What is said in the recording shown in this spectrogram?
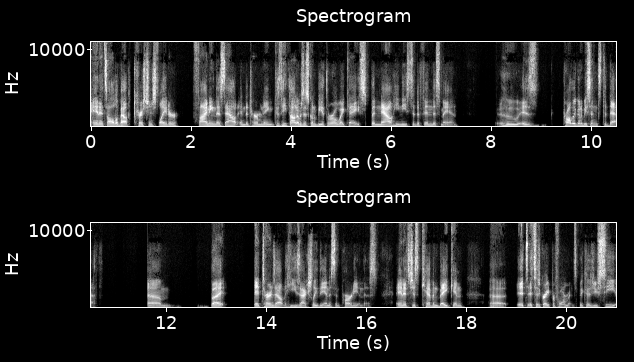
and it's all about Christian Slater finding this out and determining because he thought it was just going to be a throwaway case, but now he needs to defend this man who is probably going to be sentenced to death. Um, but it turns out he's actually the innocent party in this, and it's just Kevin Bacon. Uh, it's it's his great performance because you see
